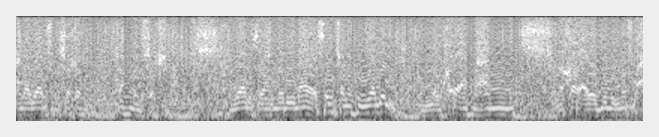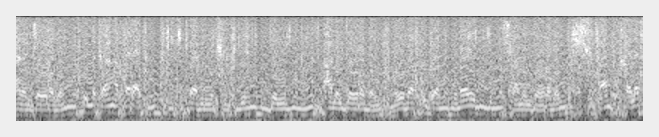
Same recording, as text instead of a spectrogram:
على ذلك الفقه. فهم الفقه. ذلك يعني الذي لا شيء فنه يدل. لو قرأ مع وقرأ يجوز النصب على الجوربين. يقول لك أنا قرأت مثل كتاب الحنفيين يجوزون النصب على الجوربين. وإذا قلت أنه لا يجوز النصب على الجوربين فأنت خلاص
